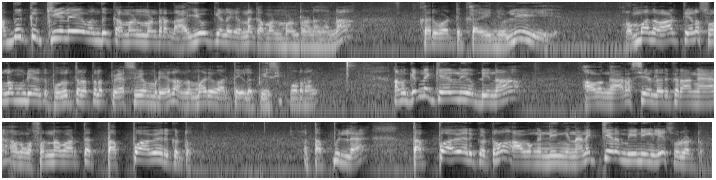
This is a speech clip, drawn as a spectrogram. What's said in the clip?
அதுக்கு கீழே வந்து கமெண்ட் பண்ணுற அந்த அயோக்கியனுக்கு என்ன கமெண்ட் பண்ணுறானுங்கன்னா கருவாட்டுக்காரின்னு சொல்லி ரொம்ப அந்த வார்த்தையெல்லாம் சொல்ல முடியாது பொதுத்தளத்தில் பேசவே முடியாது அந்த மாதிரி வார்த்தைகளை பேசி போடுறாங்க. நமக்கு என்ன கேள்வி அப்படின்னா அவங்க அரசியலில் இருக்கிறாங்க அவங்க சொன்ன வார்த்தை தப்பாகவே இருக்கட்டும். தப்பு இல்லை தப்பாகவே இருக்கட்டும் அவங்க நீங்கள் நினைக்கிற மீனிங்லேயே சொல்லட்டும்.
